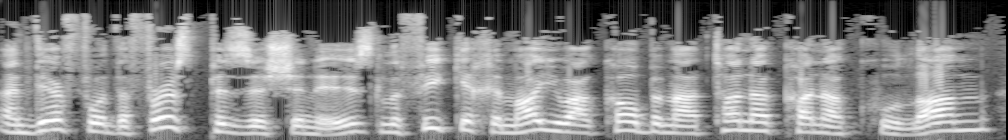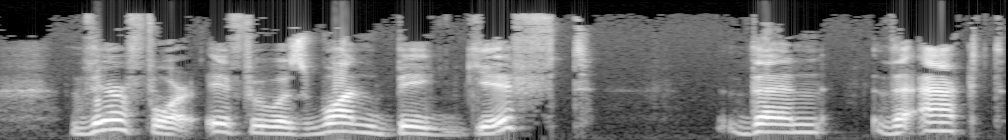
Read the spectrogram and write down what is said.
And therefore, the first position is. Therefore, if it was one big gift, then the act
